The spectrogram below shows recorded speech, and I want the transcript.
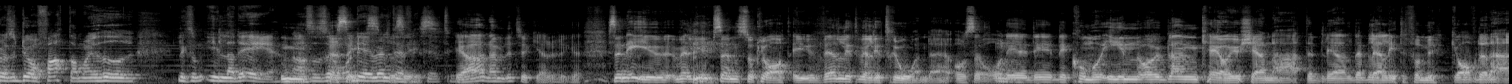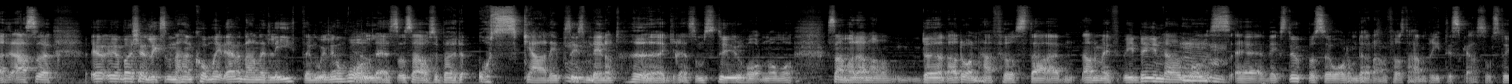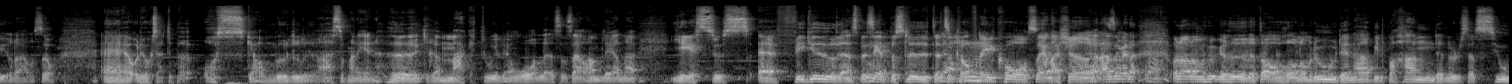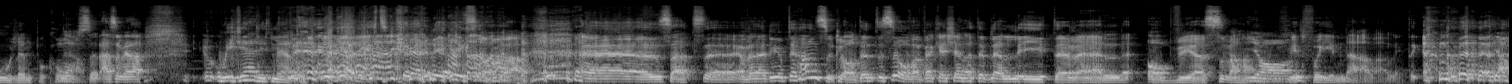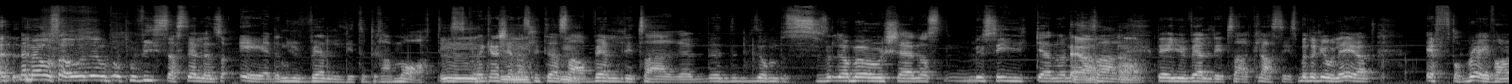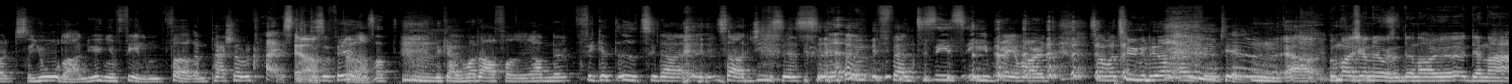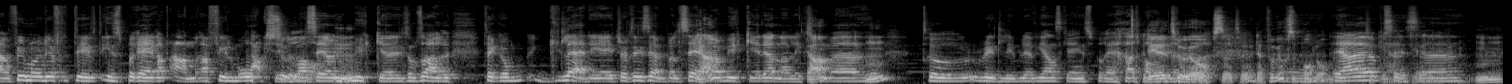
alltså, ja. Då fattar man ju hur liksom, illa det är. Mm, alltså så, och det är väldigt precis. effektivt. Ja, nej, men det tycker jag. Det tycker jag. Sen är ju Mel Gibson såklart är ju väldigt, väldigt troende och så. Och Mm. det, det, det kommer in och ibland kan jag ju känna att det blir, det blir lite för mycket av det där. Alltså, jag, jag bara känner liksom när han kommer in, även när han är liten, William Wallace och så här, och så börjar det åska. Det är precis som det är något högre som styr honom. Och samma där när de dödar då den här första, när de är i byn där Wallace eh, växte upp och så. Och de dödar den första han brittiska som styr där och så. Eh, och det också att det börjar åska och mullra, så man är en högre makt, William Wallace. Och så här, han blir den här Jesus-figuren, speciellt på slutet Ja. såklart, för det är kors och hela kören. Alltså, menar, Och när de hugger huvudet av honom, och oh, det är en närbild på handen och du ser solen på korset. Alltså, jag menar, we get it man, we get it. det är liksom. Eh, så att, eh, jag menar, det är upp till han såklart, det är inte så va. Jag kan känna att det blir lite väl obvious vad han Ja. vill få in där va, lite grann. Ja, nej men också, och på vissa ställen så är den ju väldigt dramatisk. Mm, den kan kännas lite så här, väldigt så här, eh, de slow motion och musiken och lite Ja, så här. ja. Det är ju väldigt så här klassiskt. Men det roliga är ju att efter Braveheart så gjorde han ju ingen film förrän Passion of the Christ Ja, 2004. ja. Så att det kanske var därför han fick inte ut sina eh, så här, Jesus eh, fantasies i Braveheart. Så han var tvungen att göra en film till. ja. Och man känner ju också, den, har ju, den här filmen har ju definitivt inspirerat andra filmer också. Absolut, man ser ju Mm. mycket, liksom så här, tänk om Gladiator till exempel, ser Ja. jag mycket i denna liksom. Ja, Eh, mm. Tror Ridley blev ganska inspirerad av Det den. tror jag också. Tror jag. Den får vi också prata om. Ja, precis. Mm.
